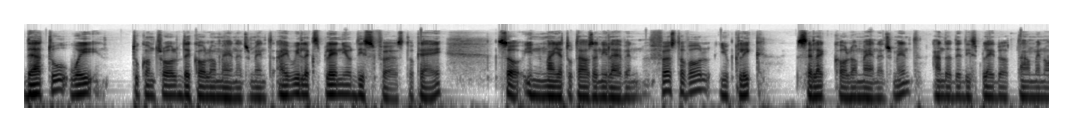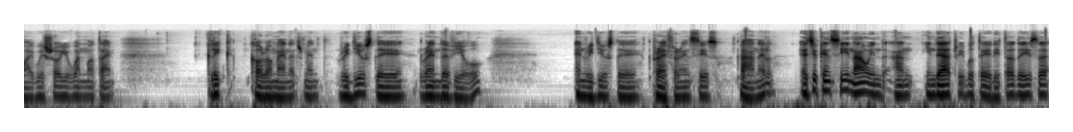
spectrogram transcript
there are two ways to control the color management. I will explain you this first okay so in Maya 2011, first of all, you click select color management under the display drop-down menu. I will show you one more time. Click color management, reduce the render view and reduce the preferences panel. As you can see now in the, in the attribute editor, there is a,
